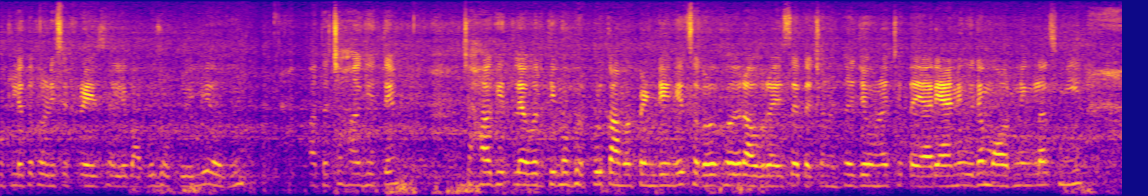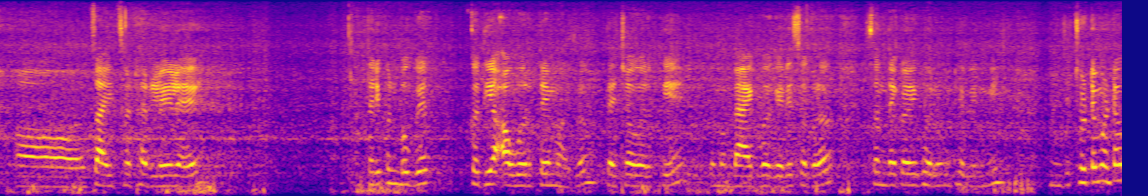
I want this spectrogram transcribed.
उठले तर थोडेसे फ्रेश झाली. बाबू झोपलेली अजून. आता चहा घेते. चहा घेतल्यावरती मग भरपूर कामं पेंडिंग आहेत. सगळं घर आवरायचं आहे त्याच्यानंतर जेवणाची तयारी आणि उद्या मॉर्निंगलाच मी जायचं ठरलेलं आहे. तरी पण बघूयात कधी आवडतं आहे माझं. त्याच्यावरती आहे. तर मग बॅग वगैरे सगळं संध्याकाळी भरून ठेवेन मी. म्हणजे छोट्या मोठ्या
